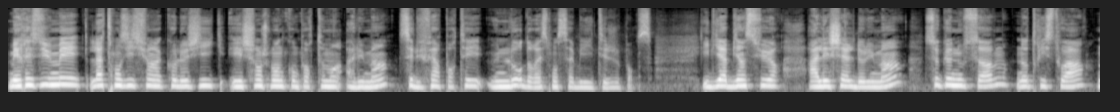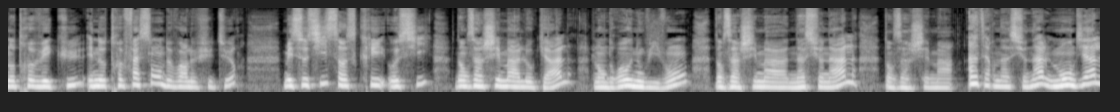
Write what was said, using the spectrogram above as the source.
mais résumer la transition écologique et changement de comportement à l'humain, c'est lui faire porter une lourde responsabilité, je pense. Il y a bien sûr à l'échelle de l'humain ce que nous sommes, notre histoire, notre vécu et notre façon de voir le futur, mais ceci s'inscrit aussi dans un schéma local, l'endroit où nous vivons, dans un schéma national, dans un schéma international, mondial,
